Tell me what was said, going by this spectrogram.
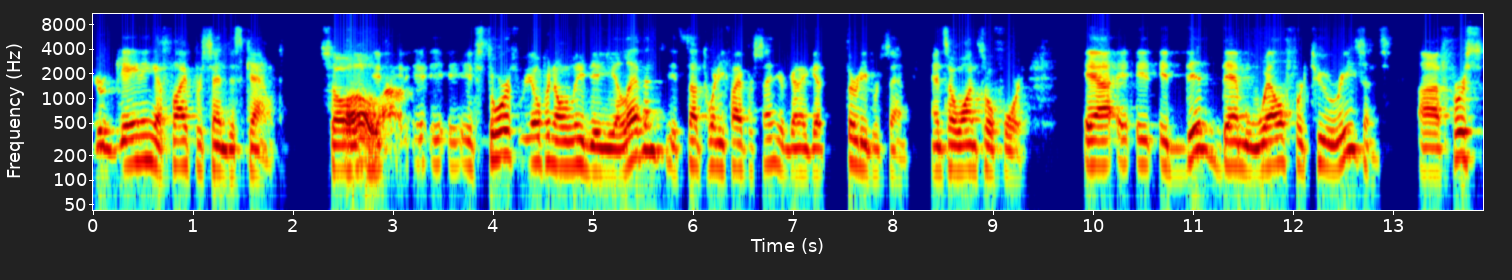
you're gaining a 5% discount. So Oh, if, wow. i- i- if stores reopen only the 11th, it's not 25%, you're going to get 30%, and so on and so forth. Yeah, it, it, did them well for two reasons. Uh, first,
